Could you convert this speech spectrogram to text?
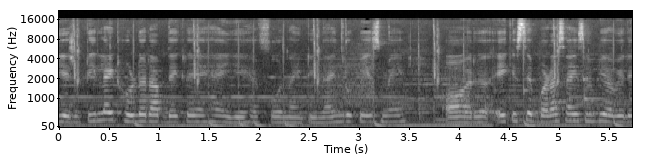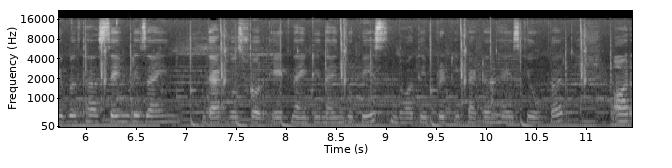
ये जो टी लाइट होल्डर आप देख रहे हैं, ये है फोर नाइन्टी नाइन में। और एक इससे बड़ा साइज़ में भी अवेलेबल था same design that was for eight ninety nine rupees बहुत ही प्रिटी पैटर्न है इसके ऊपर। और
